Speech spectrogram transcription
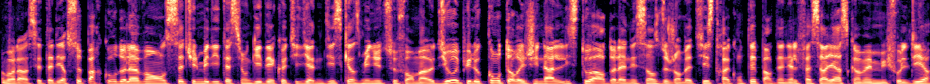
Voilà, c'est-à-dire ce parcours de l'avance, c'est une méditation guidée quotidienne, 10-15 minutes sous format audio, et puis le conte original, l'histoire de la naissance de Jean-Baptiste, raconté par Daniel Fassarias, quand même, il faut le dire,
